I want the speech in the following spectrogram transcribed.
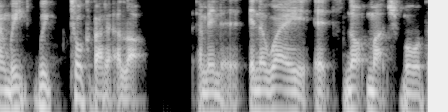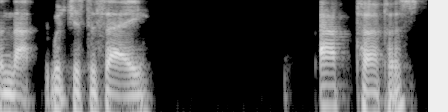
and we we talk about it a lot. I mean, in a way, it's not much more than that, which is to say, our purpose,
